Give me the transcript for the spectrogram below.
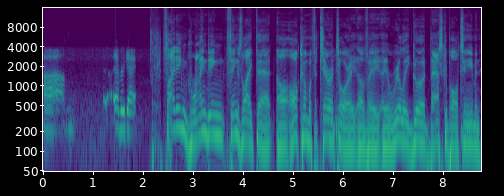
um, every day fighting, grinding, things like that, uh, all come with the territory of a, a really good basketball team. And,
